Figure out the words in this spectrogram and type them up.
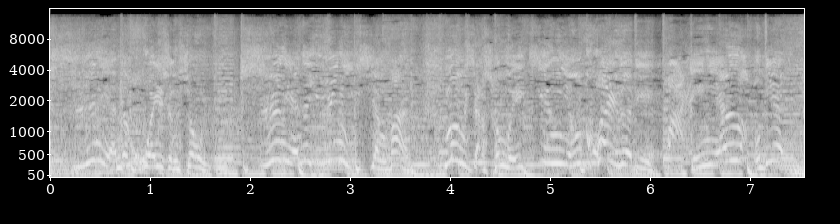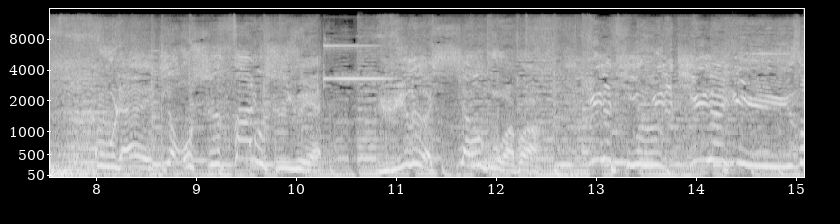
十年的欢声笑语，十年的与你相伴，梦想成为经营快乐的百年老店。古人有诗赞之曰：“娱乐香饽饽，越听越雨子。”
